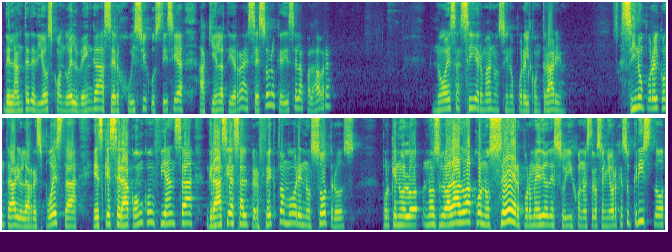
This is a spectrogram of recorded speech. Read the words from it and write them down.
delante de Dios cuando Él venga a hacer juicio y justicia aquí en la tierra? ¿Es eso lo que dice la palabra? No es así, hermanos, sino por el contrario. Sino por el contrario, la respuesta es que será con confianza, gracias al perfecto amor en nosotros, porque nos lo, nos lo, ha dado a conocer por medio de su Hijo, nuestro Señor Jesucristo,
